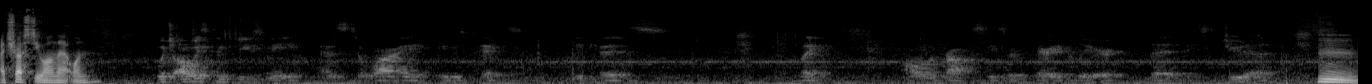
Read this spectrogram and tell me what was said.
I trust you on that one. Which always confused me as to why he was picked, because, like, all the prophecies are very clear that it's Judah. Hmm.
